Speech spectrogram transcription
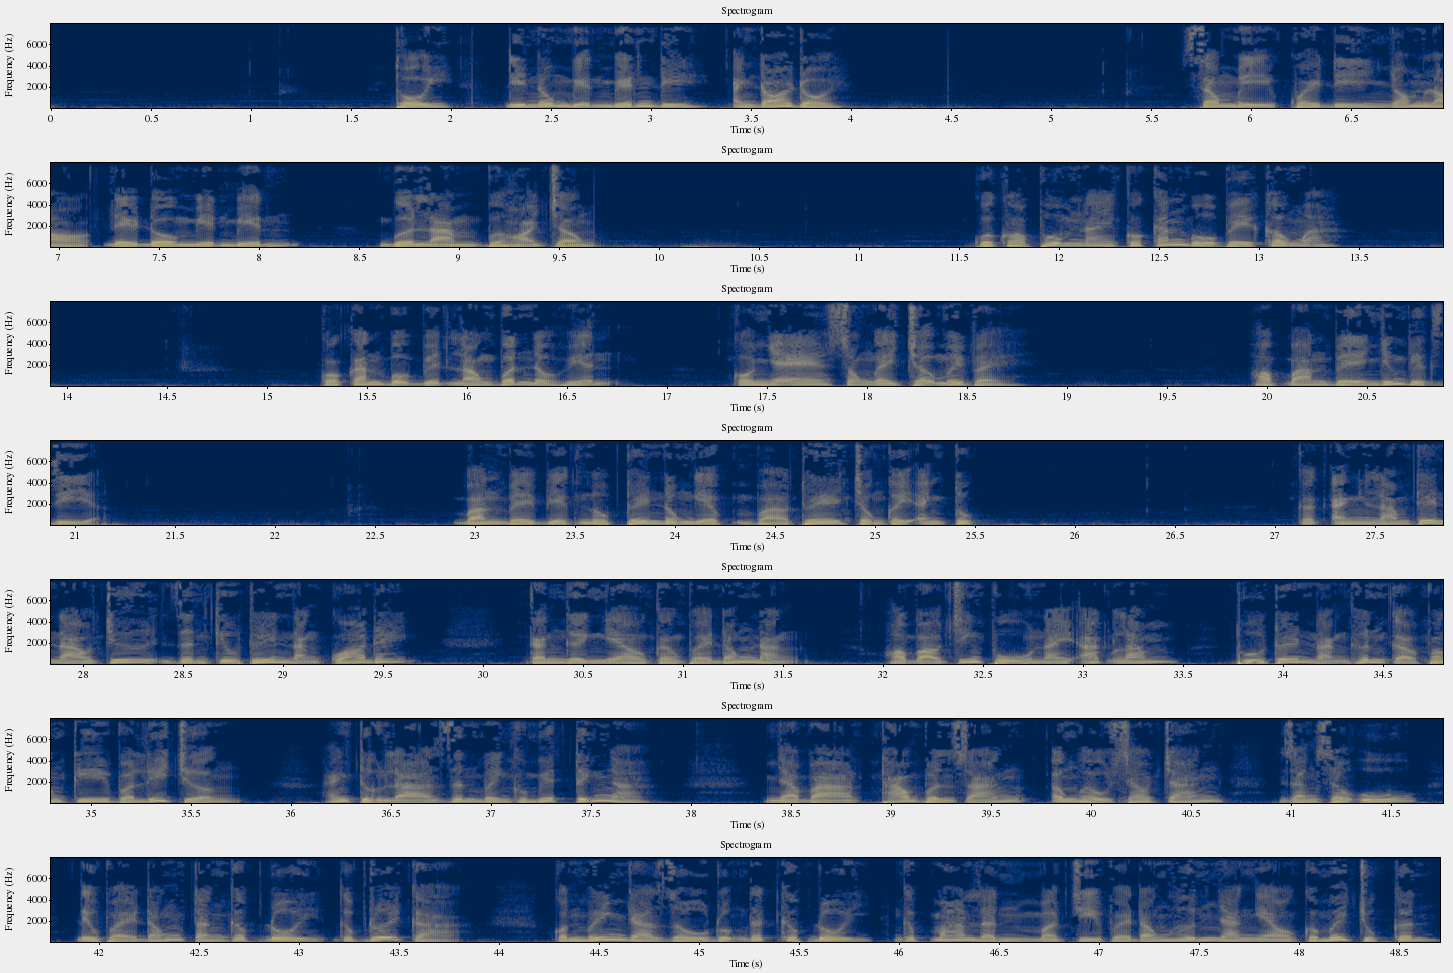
Thôi, đi nấu miền miến đi, Anh đói rồi. Xeo mỉ quay đi nhóm lò để đồ miền miến, Vừa làm vừa hỏi chồng. Cuộc họp hôm nay có cán bộ về không ạ? Có cán bộ Việt Long vẫn ở huyện, Có nhẽ sau ngày chợ mới về. Họp bàn về những việc gì ạ? Bàn về việc nộp thuế nông nghiệp và thuế trồng cây anh túc. Các anh làm thế nào chứ? Dân kêu thuế nặng quá đấy. Càng người nghèo càng phải đóng nặng. Họ bảo chính phủ này ác lắm Thu thuế nặng hơn cả Phong Kỳ và Lý Trưởng. Anh tưởng là dân mình không biết tính à? Nhà bà Tháo vườn Sáng, Ông Hầu Xeo Tráng, Giang Xeo Ú Đều phải đóng tăng gấp đôi, gấp rưỡi cả. Còn mấy nhà giàu ruộng đất gấp đôi, Gấp ba lần mà chỉ phải đóng hơn nhà nghèo có mấy chục cân.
